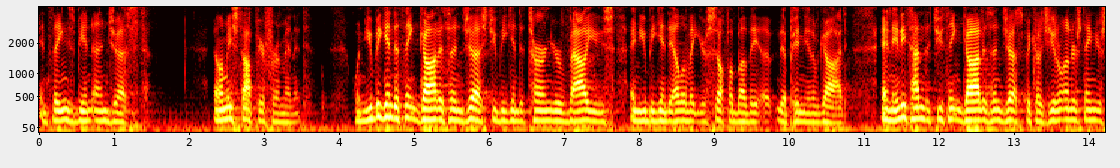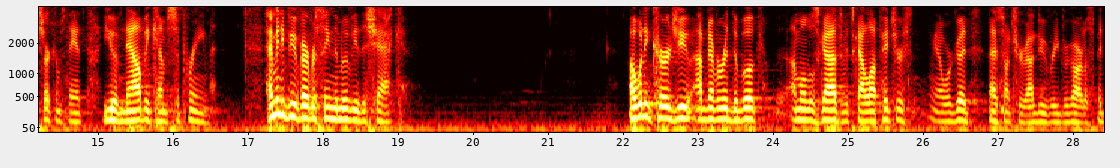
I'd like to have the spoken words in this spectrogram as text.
and things being unjust. And let me stop here for a minute. When you begin to think God is unjust, you begin to turn your values and you begin to elevate yourself above the, uh, the opinion of God. And anytime that you think God is unjust because you don't understand your circumstance, you have now become supreme. How many of you have ever seen the movie The Shack? I would encourage you, I've never read the book. I'm one of those guys, if it's got a lot of pictures, you know, we're good. That's not true. I do read regardless. But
